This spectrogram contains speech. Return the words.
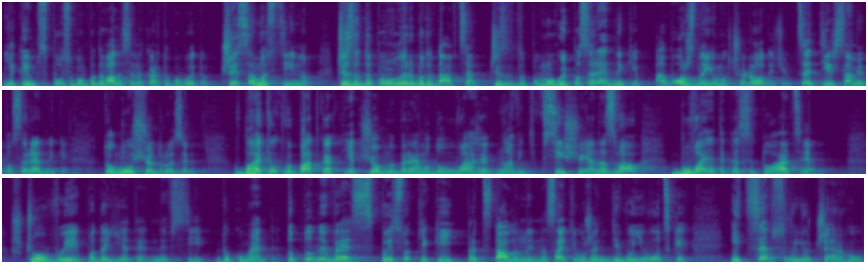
яким способом подавалися на карту побиту? Чи самостійно, чи за допомогою роботодавця, чи за допомогою посередників, або ж знайомих чи родичів. Це ті ж самі посередники. Тому що, друзі, в багатьох випадках, якщо ми беремо до уваги, навіть всі, що я назвав, буває така ситуація. Що ви подаєте не всі документи, тобто не весь список, який представлений на сайті Ужендів Воєвудських, і це в свою чергу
